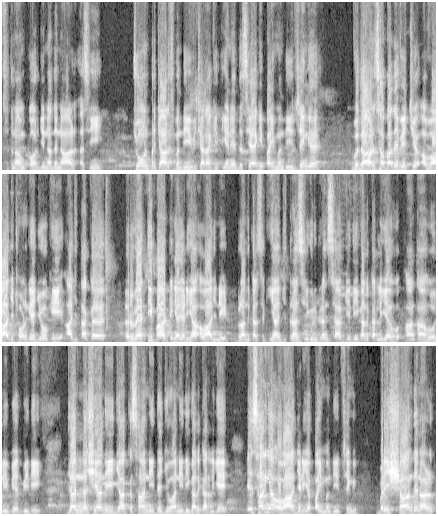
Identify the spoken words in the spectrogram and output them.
ਸਤਨਾਮ ਕੌਰ ਜਿਨ੍ਹਾਂ ਦੇ ਨਾਲ ਅਸੀਂ ਚੋਣ ਪ੍ਰਚਾਰ ਸੰਬੰਧੀ ਵਿਚਾਰਾਂ ਕੀਤੀਆਂ ਨੇ। ਦੱਸਿਆ ਕਿ ਭਾਈ ਮਨਦੀਪ ਸਿੰਘ ਵਿਧਾਨ ਸਭਾ ਦੇ ਵਿੱਚ ਆਵਾਜ਼ ਉਠਾਉਣਗੇ ਜੋ ਕਿ ਅੱਜ ਤੱਕ ਰਵਾਇਤੀ ਪਾਰਟੀਆਂ ਜਿਹੜੀਆਂ ਆਵਾਜ਼ ਨਹੀਂ ਬੁਲੰਦ ਕਰ ਸਕੀਆਂ। ਜਿਸ ਤਰ੍ਹਾਂ ਸ੍ਰੀ ਗੁਰੂ ਗ੍ਰੰਥ ਸਾਹਿਬ ਜੀ ਦੀ ਗੱਲ ਕਰ ਲਈਏ, ਹੋ- ਥਾਂ ਥਾਂ ਹੋ ਰਹੀ ਬੇਅਦਬੀ ਦੀ ਜਾਂ ਨਸ਼ਿਆਂ ਦੀ ਜਾਂ ਕਿਸਾਨੀ ਤੇ ਜਵਾਨੀ ਦੀ ਗੱਲ ਕਰ ਲਈਏ, ਇਹ ਸਾਰੀਆਂ ਆਵਾਜ਼ ਜਿਹੜੀ ਆ ਭਾਈ ਮਨਦੀਪ ਸਿੰਘ ਬੜੀ ਸ਼ਾਨ ਦੇ ਨਾਲ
